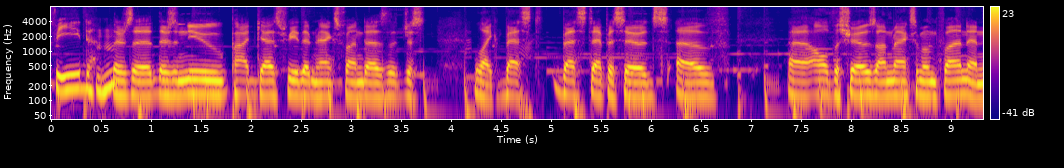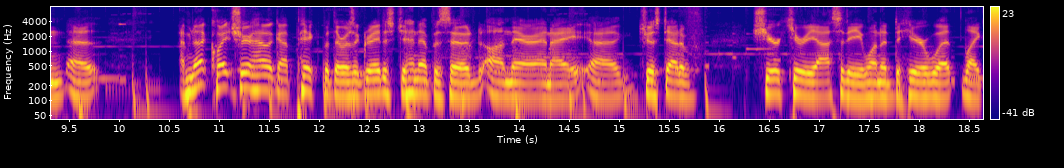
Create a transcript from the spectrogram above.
feed. There's a there's a new podcast feed that Max Fun does that just like best best episodes of uh, all the shows on Maximum Fun, and uh, I'm not quite sure how it got picked, but there was a greatest gen episode on there, and I uh, just out of sheer curiosity wanted to hear what like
